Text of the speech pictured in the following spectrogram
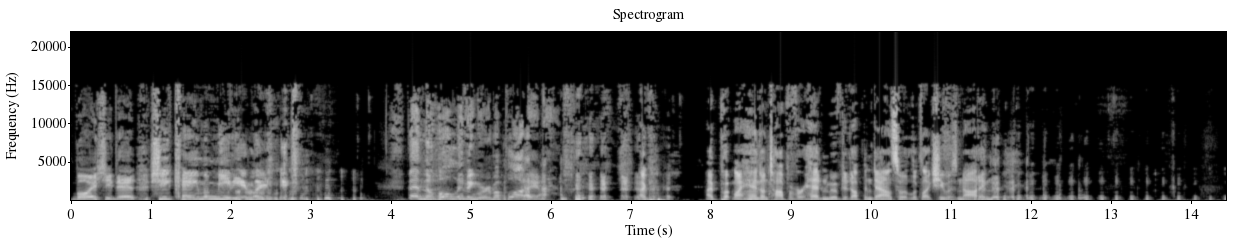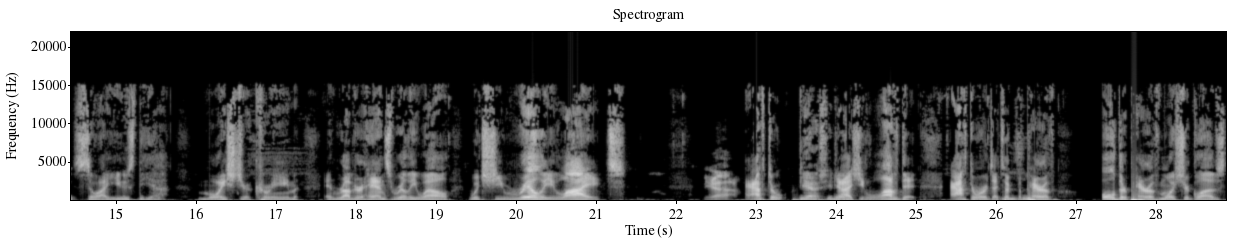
Boy, she did. She came immediately. Then the whole living room applauded. I, I put my hand on top of her head and moved it up and down so it looked like she was nodding. So I used the uh, moisture cream and rubbed her hands really well, which she really liked. Yeah. After, yeah, she did. yeah, she loved it. Afterwards, I took the pair of older pair of moisture gloves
